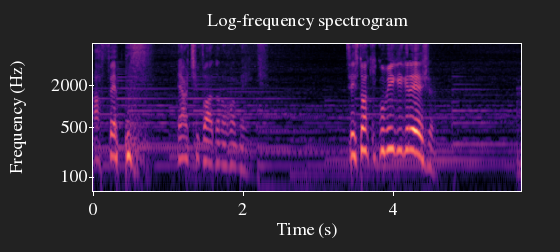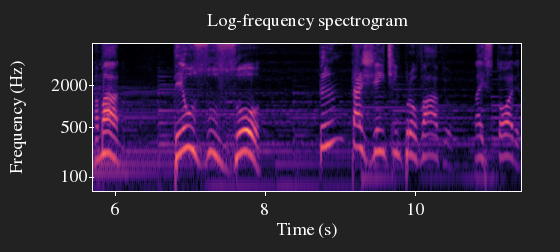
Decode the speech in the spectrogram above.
a fé puff, é ativada novamente. Vocês estão aqui comigo, igreja? Amado, Deus usou tanta gente improvável na história.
